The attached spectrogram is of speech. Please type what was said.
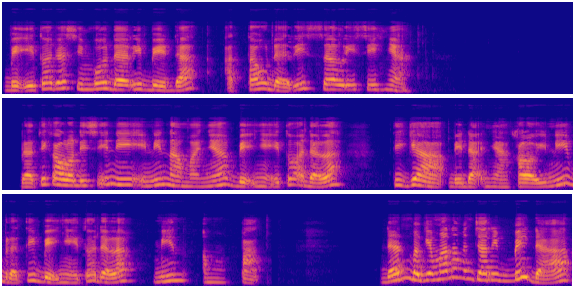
B itu adalah simbol dari beda atau dari selisihnya. Berarti kalau di sini ini namanya B-nya itu adalah 3 bedanya. Kalau ini berarti B-nya itu adalah min 4. Dan bagaimana mencari beda?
